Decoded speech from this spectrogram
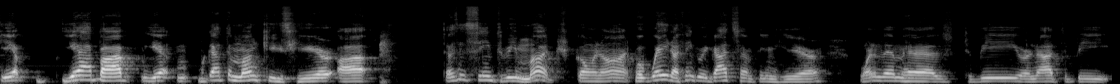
yep, yeah, Bob, yep, we got the monkeys here. Uh, doesn't seem to be much going on. But wait, I think we got something here. One of them has to be or not to be.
